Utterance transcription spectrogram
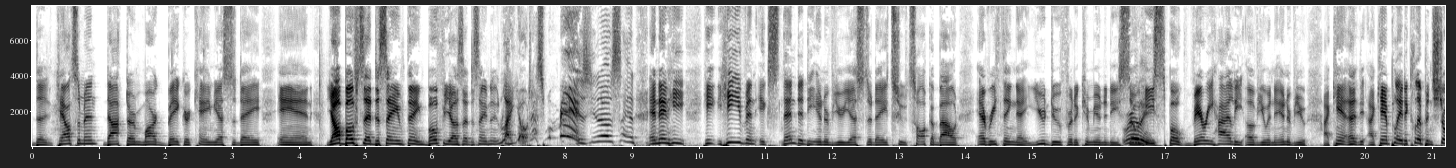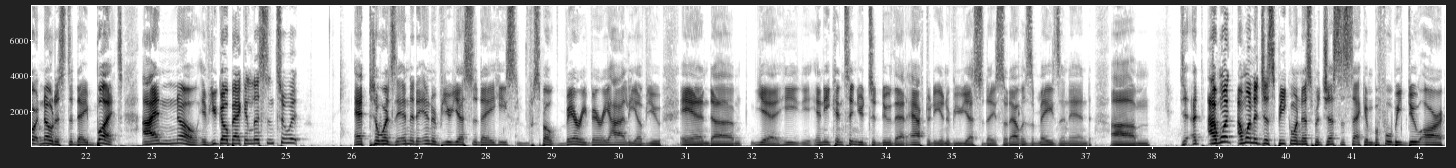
the councilman, Dr. Mark Baker, came yesterday, and y'all both said the same thing. Both of y'all said the same thing. Like, yo, that's what man's, you know what I'm saying? And then he he he even extended the interview yesterday to talk about everything that you do for the community. So Really? he spoke very highly of you in the interview. I can't I can't play the clip in short notice today, but I know if you go back and listen to it, at towards the end of the interview yesterday, he spoke very, very highly of you, and um, yeah, he and he continued to do that after the interview yesterday. So that was amazing, and um, I want I want to just speak on this for just a second before we do our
